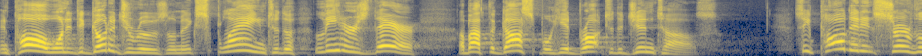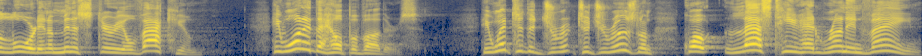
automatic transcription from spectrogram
And Paul wanted to go to Jerusalem and explain to the leaders there about the gospel he had brought to the Gentiles. See, Paul didn't serve the Lord in a ministerial vacuum. He wanted the help of others. He went to, the, to Jerusalem quote, lest he had run in vain.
